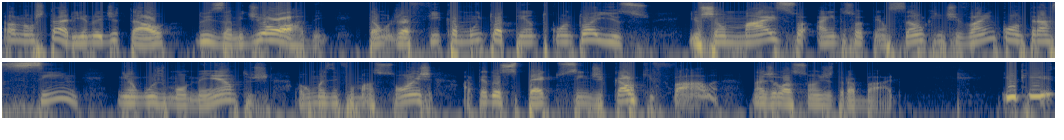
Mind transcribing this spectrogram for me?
ela não estaria no edital do exame de ordem. Então, já fica muito atento quanto a isso. E eu chamo mais ainda sua atenção que a gente vai encontrar, sim, em alguns momentos, algumas informações, até do aspecto sindical, que fala nas relações de trabalho. E o que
